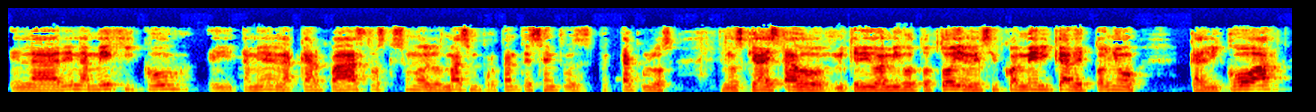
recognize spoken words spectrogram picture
en la Arena México y también en la Carpa Astros, que es uno de los más importantes centros de espectáculos en los que ha estado mi querido amigo Totoy, en el Circo América de Toño Calicoa,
